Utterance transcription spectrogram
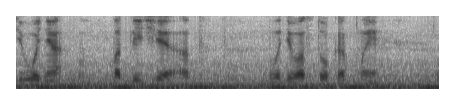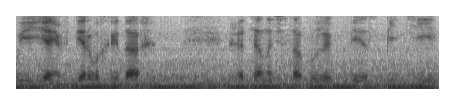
Сегодня, в отличие от Владивостока, мы уезжаем в первых рядах, хотя на часах уже без 5-10,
